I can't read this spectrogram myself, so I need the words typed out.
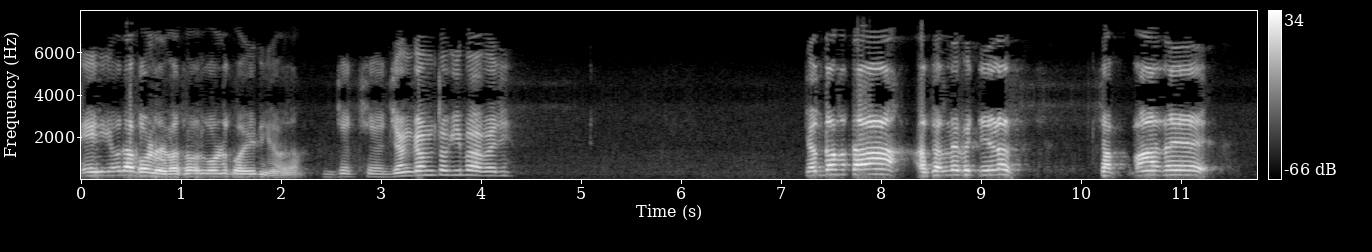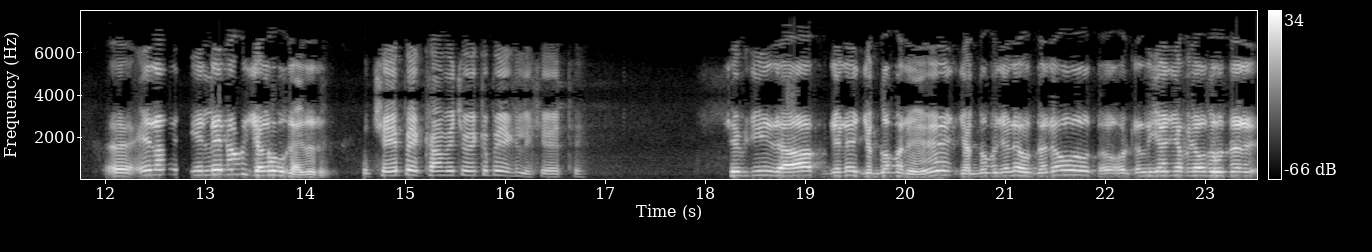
ਇਹ ਉਹਦਾ ਗੁਣ ਹੈ ਬਸ ਹੋਰ ਗੁਣ ਕੋਈ ਨਹੀਂ ਉਹਦਾ। ਅੱਛਾ ਜੰਗਮ ਤੋਂ ਕੀ ਭਾਵ ਹੈ ਜੀ? ਜੰਗਮ ਤਾਂ ਅਸਲ ਦੇ ਵਿੱਚ ਜਿਹੜਾ ਸੱਪਾਂ ਦੇ ਇਹਨਾਂ ਦੇ ਚੇਲੇ ਇਹਨਾਂ ਨੂੰ ਜੰਗਮ ਕਹਿੰਦੇ ਨੇ। ਛੇ ਭੇਖਾਂ ਵਿੱਚੋਂ ਇੱਕ ਭੇਖ ਲਿਖਿਆ ਇੱਥੇ। ਸ਼ਿਵ ਜੀ ਦਾ ਜਿਹੜੇ ਜੰਗਮ ਨੇ ਜੰਗਮ ਜਿਹੜੇ ਹੁੰਦੇ ਨੇ ਉਹ ਟੱਲੀਆਂ ਜਿਹਾ ਵਜਾਉਂਦੇ ਹੁੰਦੇ ਨੇ।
